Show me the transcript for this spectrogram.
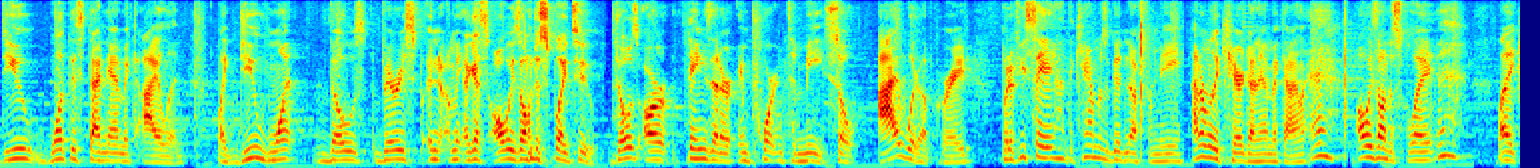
Do you want this dynamic island? Like, do you want those very, I mean, I guess always on display too. Those are things that are important to me. So I would upgrade, but if you say the camera's good enough for me, I don't really care dynamic island, eh, always on display, eh, like,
